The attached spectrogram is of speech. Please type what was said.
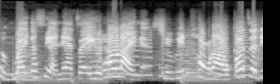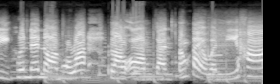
ถึงวัยเกษียณเนี่ยจะอายุเท่าไหร่เนี่ยชีวิตของเราก็จะดีขึ้นแน่นอน เพราะว่าเราออมกันตั้งแต่วันนี้ค่ะ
